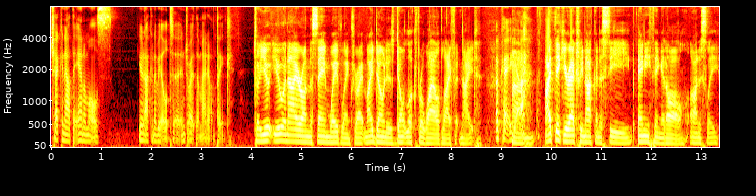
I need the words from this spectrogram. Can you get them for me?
checking out the animals, you're not going to be able to enjoy them. I don't think. So you you and I are on the same wavelength, right? My don't is don't look for wildlife at night. Okay, yeah, Um, I think you're actually not going to see anything at all, honestly,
